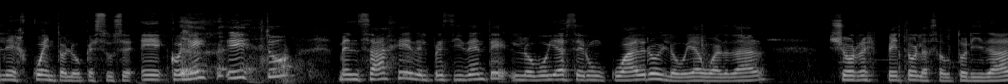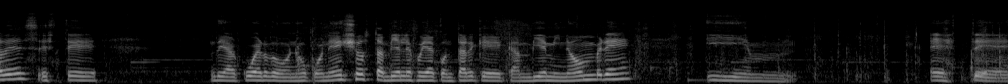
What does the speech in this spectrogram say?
les cuento lo que sucede. Eh, con esto, mensaje del presidente, lo voy a hacer un cuadro y lo voy a guardar. Yo respeto las autoridades, este, de acuerdo o no con ellos. También les voy a contar que cambié mi nombre y mm, este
